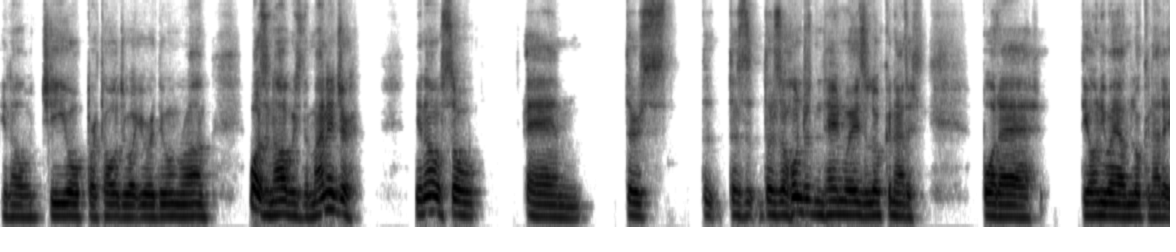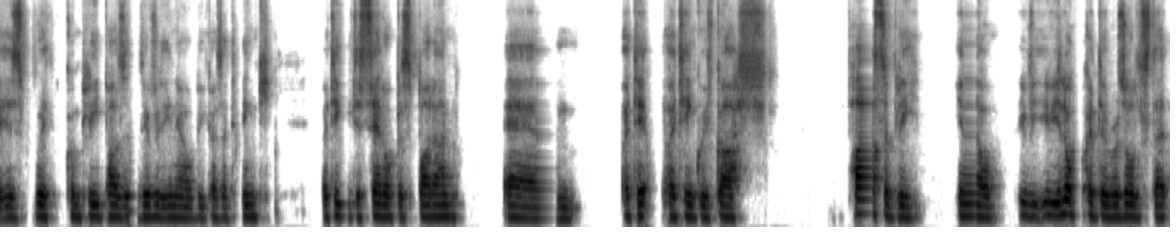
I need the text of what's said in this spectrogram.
you know, G up or told you what you were doing wrong. It wasn't always the manager, you know. So um, there's there's there's 110 ways of looking at it, but uh, the only way I'm looking at it is with complete positivity now because I think I think the setup is spot on. Um, I think I think we've got possibly, you know, if, if you look at the results that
